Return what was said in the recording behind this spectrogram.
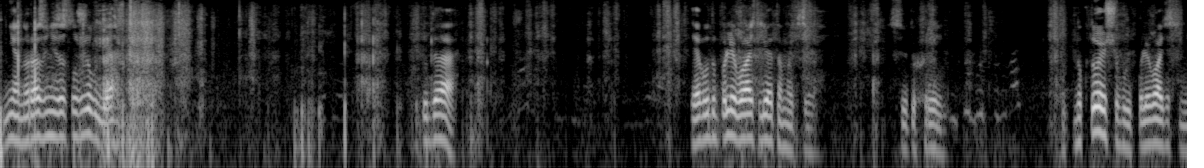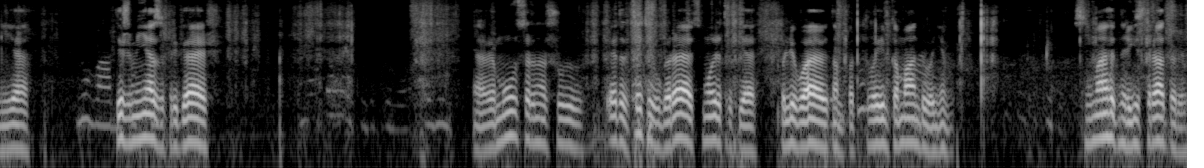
Не, ну разве не заслужил яшку? Ты Куда? Я буду поливать летом эти всю эту хрень. Ну кто еще будет поливать, если не я? Ну. Ты же меня запрягаешь. Ну, Я мусор ношу. Этот, эти угорают, смотрят, как я поливаю там под твоим командованием. Снимают на регистраторы.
